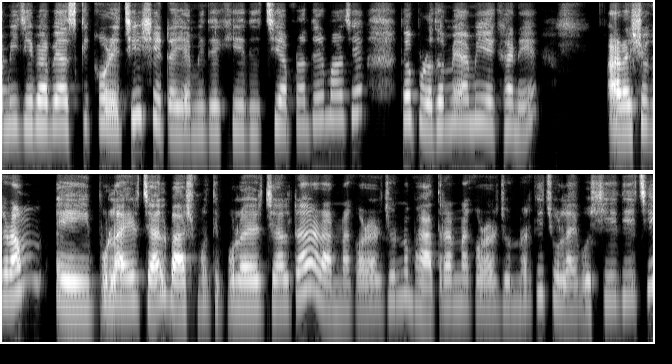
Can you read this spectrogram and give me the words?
আমি যেভাবে আজকে করেছি সেটাই আমি দেখিয়ে দিচ্ছি আপনাদের মাঝে। তো প্রথমে আমি এখানে আড়াইশো গ্রাম এই পোলাওয়ের চাল, বাসমতি পোলাওয়ের চালটা রান্না করার জন্য, ভাত রান্না করার জন্য আর কি চুলায় বসিয়ে দিয়েছি।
